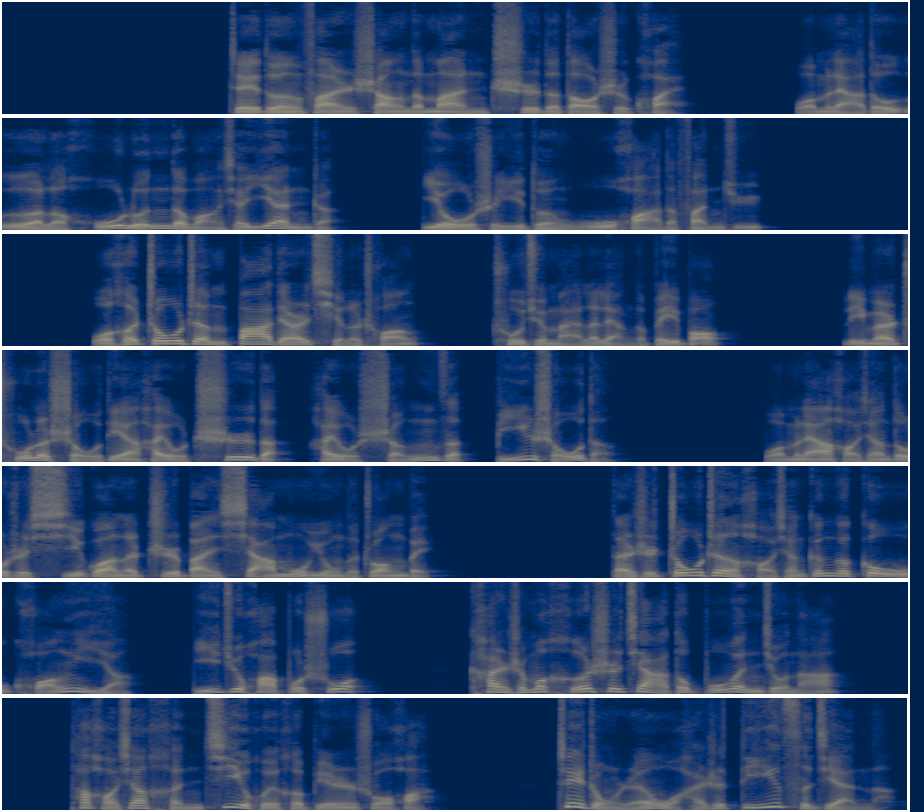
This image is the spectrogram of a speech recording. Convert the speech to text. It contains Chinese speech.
这顿饭上的慢，吃的倒是快，我们俩都饿了，囫囵的往下咽着。又是一顿无话的饭局。我和周震八点起了床，出去买了两个背包，里面除了手电，还有吃的，还有绳子、匕首等。我们俩好像都是习惯了置办夏目用的装备，但是周震好像跟个购物狂一样，一句话不说，看什么合适价都不问就拿。他好像很忌讳和别人说话，这种人我还是第一次见呢。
